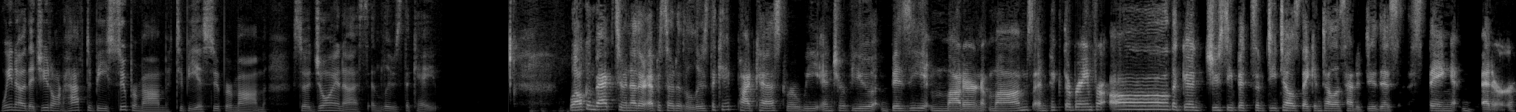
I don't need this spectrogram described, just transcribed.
We know that you don't have to be supermom to be a super mom, so join us and lose the cape. Welcome back to another episode of the Lose the Cape podcast, where we interview busy modern moms and pick their brain for all the good, juicy bits of details they can tell us how to do this thing better.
